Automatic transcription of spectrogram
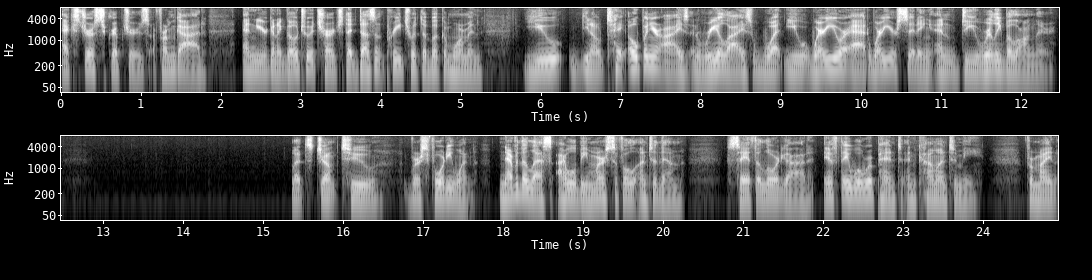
extra scriptures from God, and you're going to go to a church that doesn't preach with the Book of Mormon you you know take open your eyes and realize what you where you are at where you're sitting and do you really belong there? Let's jump to verse 41 nevertheless i will be merciful unto them saith the lord god if they will repent and come unto me. For mine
